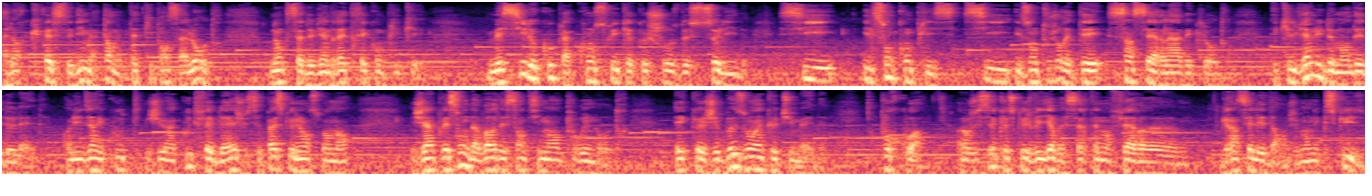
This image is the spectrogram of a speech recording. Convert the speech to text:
alors qu'elle se dit, mais attends, mais peut-être qu'il pense à l'autre. Donc ça deviendrait très compliqué. Mais si le couple a construit quelque chose de solide, si ils sont complices, si ils ont toujours été sincères l'un avec l'autre, et qu'il vient lui demander de l'aide, en lui disant écoute, j'ai eu un coup de faiblesse, je ne sais pas ce que j'ai en ce moment, j'ai l'impression d'avoir des sentiments pour une autre, et que j'ai besoin que tu m'aides. Pourquoi? Alors je sais que ce que je vais dire va certainement faire euh, grincer les dents, je m'en excuse,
